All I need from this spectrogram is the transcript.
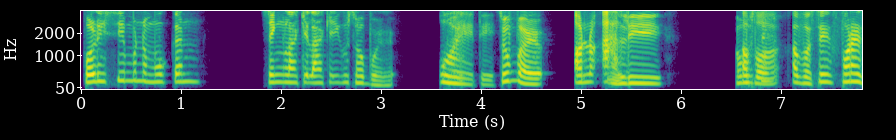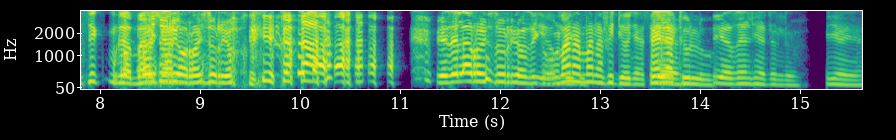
polisi menemukan sing laki-laki iku sopo ya? Woi, deh. Sumpah ya. Ono ahli Apa, apa sih forensik Roy menggambarkan Suryo, Roy Suryo. Biasanya Roy Suryo sih. Iya, mana mana videonya saya Iya. lihat dulu Iya saya lihat dulu. Iya iya.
